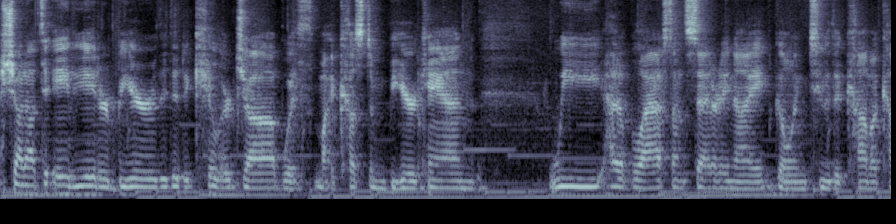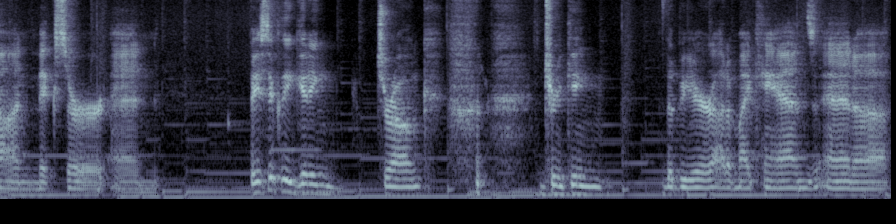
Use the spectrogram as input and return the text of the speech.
shout out to Aviator Beer. They did a killer job with my custom beer can. We had a blast on Saturday night going to the Comic Con mixer and basically getting drunk, drinking the beer out of my cans, and uh,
